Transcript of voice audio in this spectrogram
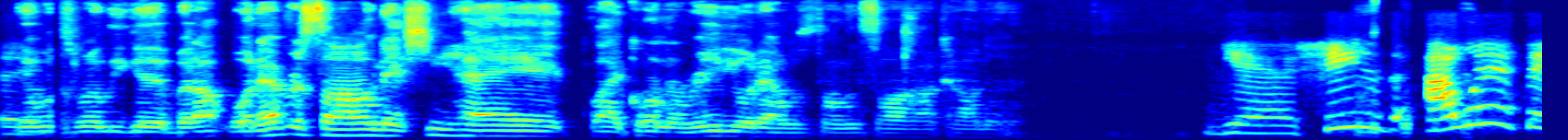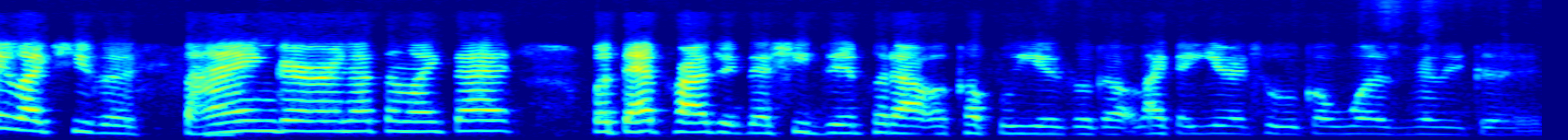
it was really good, but I, whatever song that she had like on the radio, that was the only song I kind of. Yeah, she's. I wouldn't say like she's a singer or nothing like that, but that project that she did put out a couple years ago, like a year or two ago, was really good.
